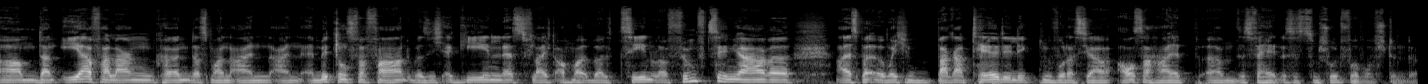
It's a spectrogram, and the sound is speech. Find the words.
ähm, dann eher verlangen können, dass man ein, ein Ermittlungsverfahren über sich ergehen lässt, vielleicht auch mal über 10 oder 15 Jahre, als bei irgendwelchen Bagatelldelikten, wo das ja außerhalb ähm, des Verhältnisses zum Schuldvorwurf stünde.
